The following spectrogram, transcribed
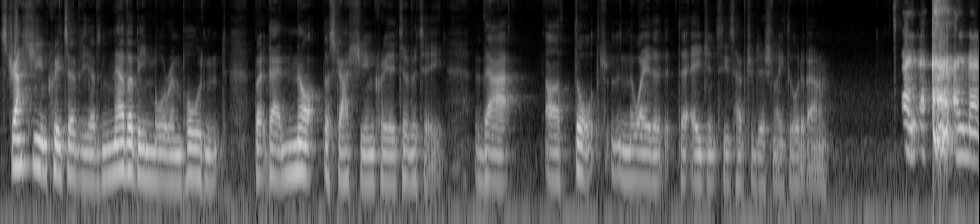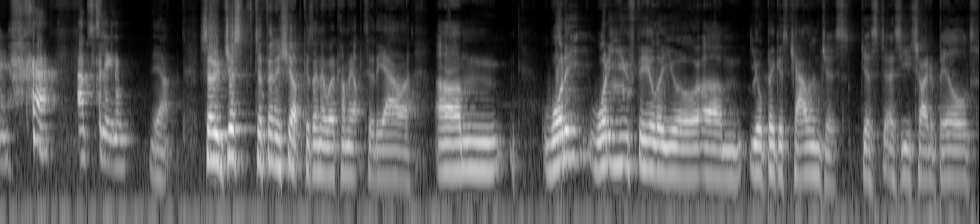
strategy and creativity has never been more important, but they're not the strategy and creativity that are thought in the way that the agencies have traditionally thought about them. Amen. Absolutely. Yeah. So just to finish up, because I know we're coming up to the hour, um, what do you, what do you feel are your um, your biggest challenges? Just as you try to build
